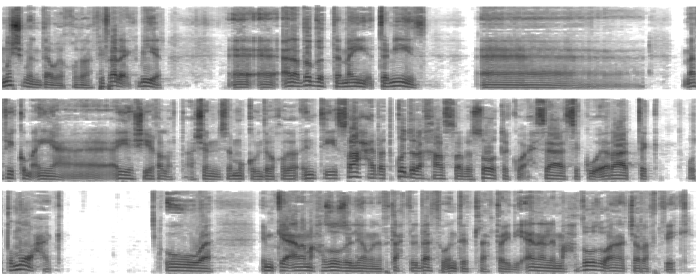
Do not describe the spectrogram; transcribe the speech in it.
مش من ذوي القدرات. في فرق كبير. آه، آه، أنا ضد التمي- التمييز. آه، ما فيكم أي أي شيء غلط عشان يسموكم ذوي القدرات أنت صاحبة قدرة خاصة بصوتك وإحساسك وإرادتك وطموحك. ويمكن أنا محظوظ اليوم إني فتحت البث وأنت طلعتي لي أنا اللي محظوظ وأنا تشرفت فيك.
